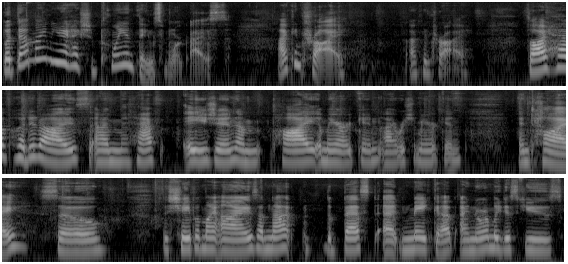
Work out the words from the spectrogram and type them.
But that might mean I should plan things more, guys. I can try. I can try. So I have hooded eyes. I'm half Asian. I'm Thai American, Irish American, and Thai. So the shape of my eyes, I'm not the best at makeup. I normally just use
